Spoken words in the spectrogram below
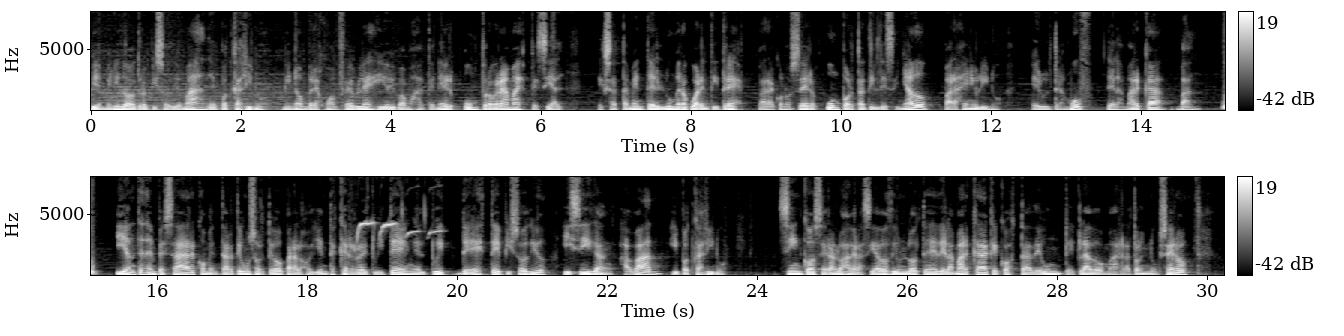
Bienvenido a otro episodio más de Podcast Linux. Mi nombre es Juan Febles y hoy vamos a tener un programa especial, exactamente el número 43, para conocer un portátil diseñado para Genio Linux, el Ultramove de la marca Band. Y antes de empezar, comentarte un sorteo para los oyentes que retuiteen el tweet de este episodio y sigan a Band y Podcast Linux. Cinco serán los agraciados de un lote de la marca que consta de un teclado más ratón Linuxero,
